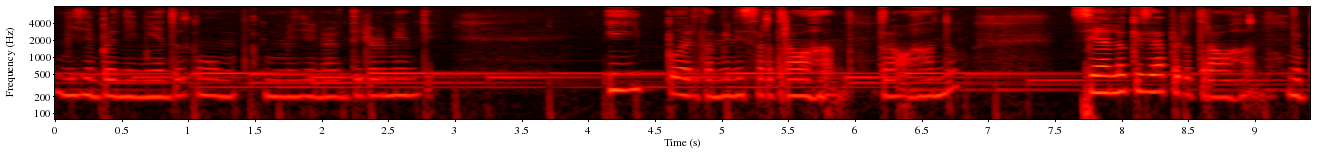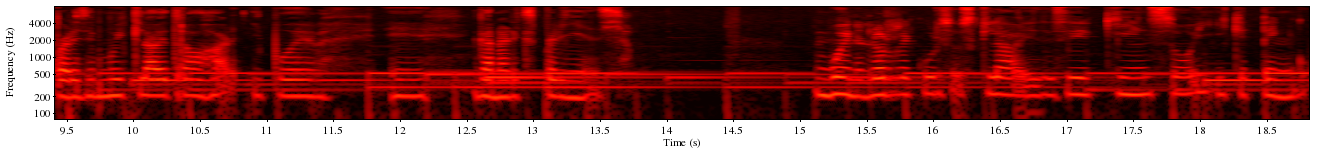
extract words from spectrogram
mis emprendimientos, como, como mencioné anteriormente. Y poder también estar trabajando, trabajando sea lo que sea, pero trabajando. Me parece muy clave trabajar y poder eh, ganar experiencia. Bueno, los recursos clave, es decir, quién soy y qué tengo.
